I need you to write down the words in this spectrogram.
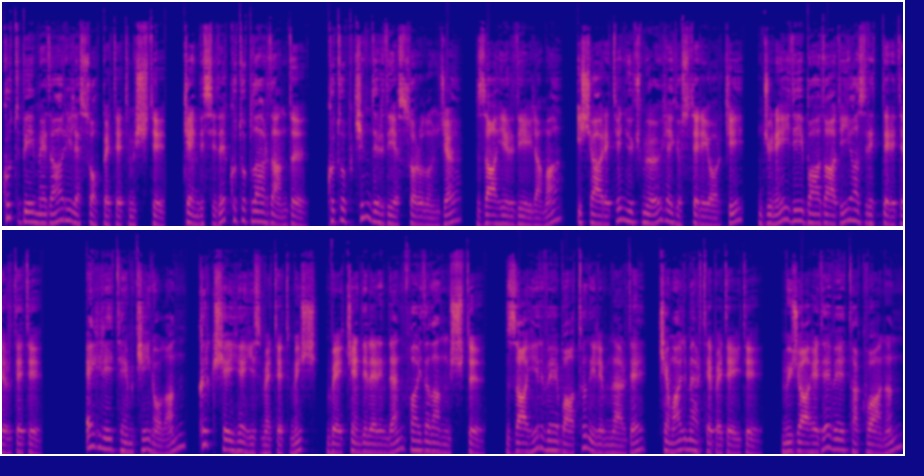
Kutbi Medar ile sohbet etmişti. Kendisi de kutuplardandı. Kutup kimdir diye sorulunca, zahir değil ama işaretin hükmü öyle gösteriyor ki, Cüneydi Bağdadi Hazretleridir dedi. Ehli temkin olan 40 şeyhe hizmet etmiş ve kendilerinden faydalanmıştı zahir ve batın ilimlerde kemal mertebedeydi. Mücahede ve takvanın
